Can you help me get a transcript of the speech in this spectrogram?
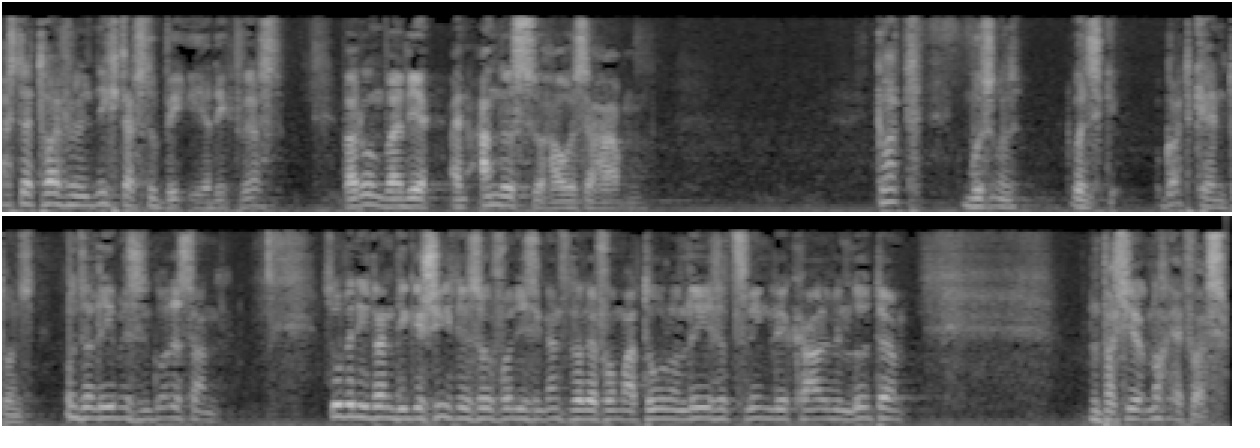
Was der Teufel will nicht, dass du beerdigt wirst. Warum? Weil wir ein anderes Zuhause haben. Gott muss uns, uns Gott kennt uns. Unser Leben ist in Gottes Hand. So, wenn ich dann die Geschichte so von diesen ganzen Reformatoren lese, Zwingli, Calvin, Luther, dann passiert noch etwas.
